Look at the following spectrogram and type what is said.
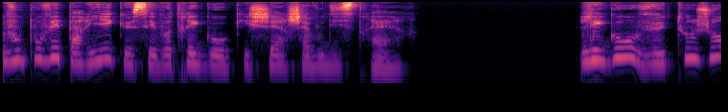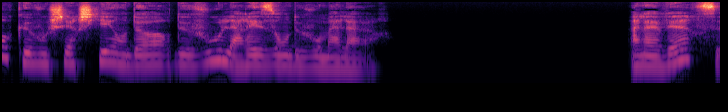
vous pouvez parier que c'est votre ego qui cherche à vous distraire. L'ego veut toujours que vous cherchiez en dehors de vous la raison de vos malheurs. À l'inverse,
